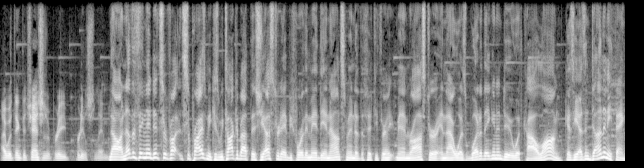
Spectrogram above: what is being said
I would think the chances are pretty pretty slim. Now, another thing that did survi- surprise me because we talked about this yesterday before they made the announcement of the 53 man roster, and that was what are they going to do with Kyle Long because he hasn't done anything,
